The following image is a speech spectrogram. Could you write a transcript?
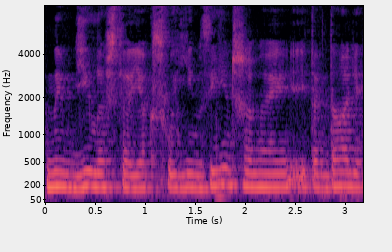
ним ділишся як своїм з іншими і так далі.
